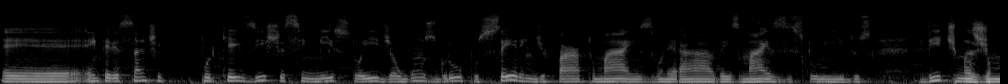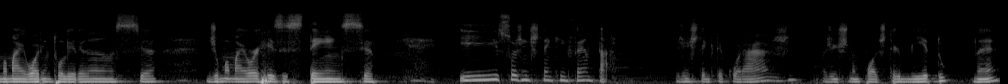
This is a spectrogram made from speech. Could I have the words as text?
é, é interessante porque existe esse misto aí de alguns grupos serem de fato mais vulneráveis, mais excluídos, vítimas de uma maior intolerância, de uma maior resistência. E isso a gente tem que enfrentar. A gente tem que ter coragem, a gente não pode ter medo, né?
